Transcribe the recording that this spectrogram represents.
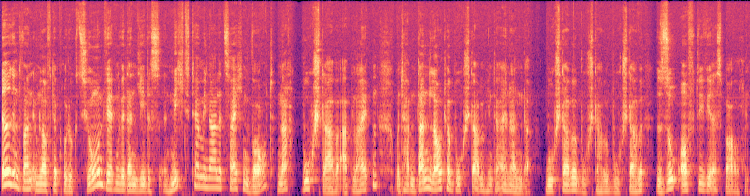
Irgendwann im Lauf der Produktion werden wir dann jedes nicht-terminale Zeichen Wort nach Buchstabe ableiten und haben dann lauter Buchstaben hintereinander. Buchstabe, Buchstabe, Buchstabe, so oft wie wir es brauchen.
